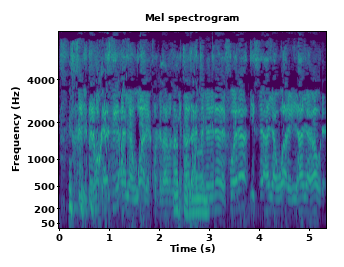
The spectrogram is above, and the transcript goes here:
Sí, tenemos que decir Ayaguares, porque la, ah, mitad de la gente que viene de fuera dice Ayaguares y Ayagaures.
